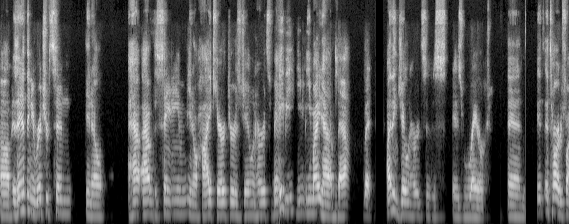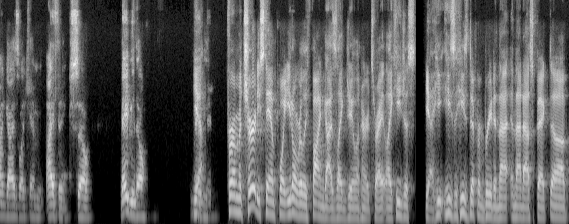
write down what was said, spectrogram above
Um, is Anthony Richardson you know ha- have the same you know high character as Jalen Hurts? Maybe he, he might have that, but I think Jalen Hurts is is rare, and it, it's hard to find guys like him. I think so. Maybe though. Maybe. Yeah. For a maturity standpoint, you don't really find guys like Jalen Hurts, right? Like he just, yeah, he he's he's different breed in that in that aspect. Uh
